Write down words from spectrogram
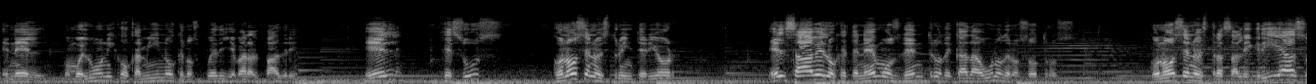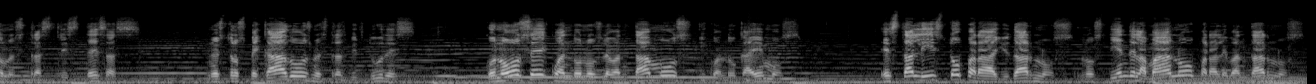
en Él como el único camino que nos puede llevar al Padre. Él, Jesús, conoce nuestro interior. Él sabe lo que tenemos dentro de cada uno de nosotros. Conoce nuestras alegrías o nuestras tristezas, nuestros pecados, nuestras virtudes. Conoce cuando nos levantamos y cuando caemos. Está listo para ayudarnos, nos tiende la mano para levantarnos,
